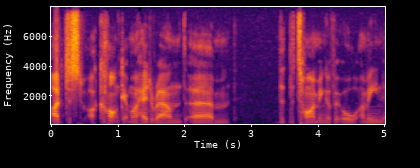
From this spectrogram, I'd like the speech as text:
I just I can't get my head around um, the, the timing of it all. I mean,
